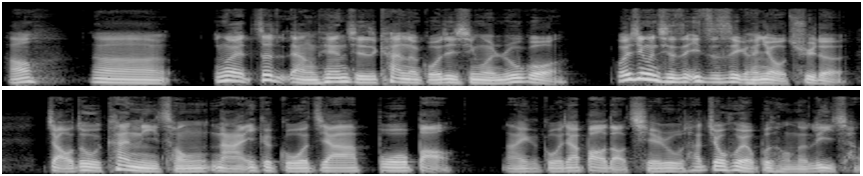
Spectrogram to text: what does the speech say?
好，那因为这两天其实看了国际新闻，如果国际新闻其实一直是一个很有趣的角度，看你从哪一个国家播报，哪一个国家报道切入，它就会有不同的立场。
